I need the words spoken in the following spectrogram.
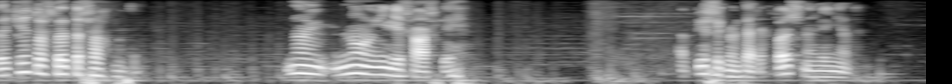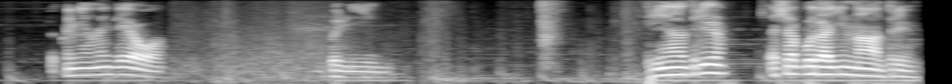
Да чувство, что это шахматы. Ну, ну или шашки. Напиши в комментариях, точно или нет? Только не надеяло. Блин. Три на три? А сейчас будет один на три.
